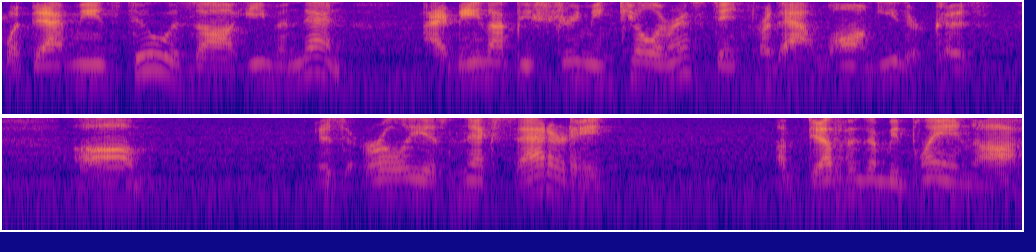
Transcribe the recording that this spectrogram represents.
what that means too is uh, even then, I may not be streaming Killer Instinct for that long either, because um, as early as next Saturday, I'm definitely gonna be playing uh,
